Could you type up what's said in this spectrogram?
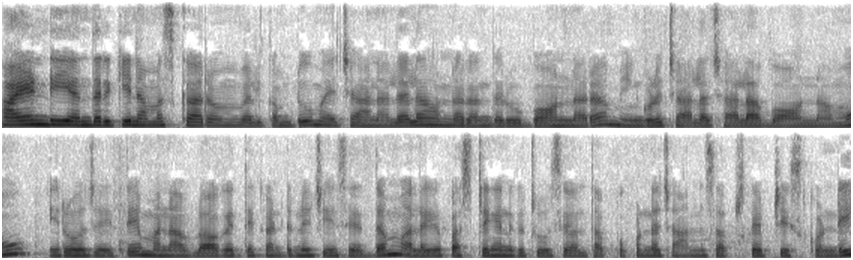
హాయ్ అండి అందరికీ నమస్కారం. Welcome to my channel. ఎలా ఉన్నారు అందరూ? బాగున్నారా? మేము కూడా చాలా చాలా బాగున్నాము. ఈరోజు అయితే మన వ్లాగ్ అయితే కంటిన్యూ చేసేద్దాం. అలాగే ఫస్ట్ కనుక చూసే వాళ్ళు తప్పకుండా ఛానల్ సబ్స్క్రైబ్ చేసుకోండి.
